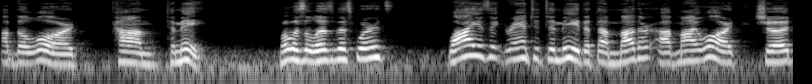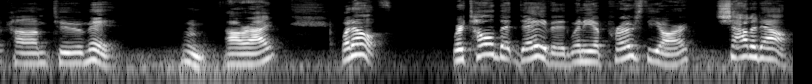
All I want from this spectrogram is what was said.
of the Lord come to me? What was Elizabeth's words? Why is it granted to me that the mother of my Lord should come to me? Hmm, all right. What else? We're told that David, when he approached the ark, shouted out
